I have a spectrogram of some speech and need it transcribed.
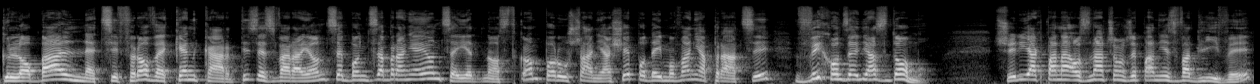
globalne cyfrowe kenkarty zezwalające bądź zabraniające jednostkom poruszania się, podejmowania pracy, wychodzenia z domu. Czyli jak pana oznaczą, że pan jest wadliwy,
